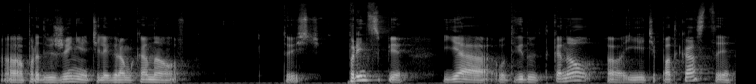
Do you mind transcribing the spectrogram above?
продвижения телеграм-каналов. То есть, в принципе, я вот веду этот канал э, и эти подкасты э,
